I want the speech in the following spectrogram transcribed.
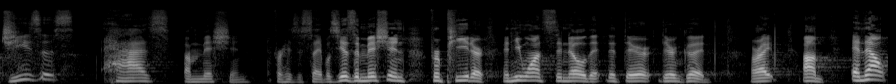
Jesus has a mission for his disciples. He has a mission for Peter, and he wants to know that, that they're, they're good. All right? Um, and now,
